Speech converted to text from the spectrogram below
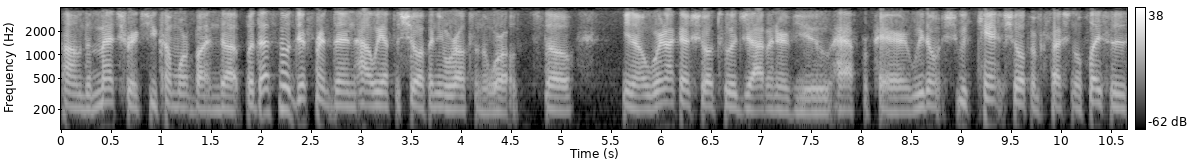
um, the metrics, you come more buttoned up. But that's no different than how we have to show up anywhere else in the world. So, you know, we're not going to show up to a job interview half prepared. We don't, we can't show up in professional places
